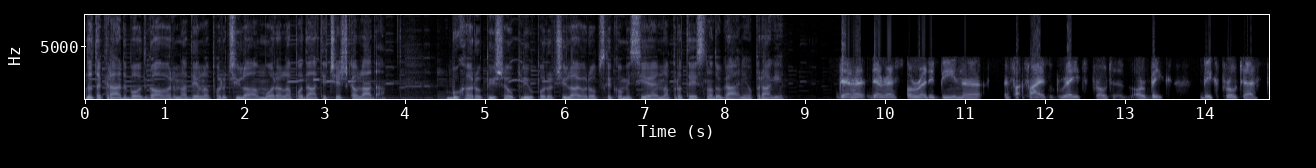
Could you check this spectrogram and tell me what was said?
Do takrat bo odgovor na delno poročilo morala podati češka vlada. Buhar opiše vpliv poročila Evropske komisije na protestno dogajanje v Pragi. There, there has already been uh, five great or big, big protests,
